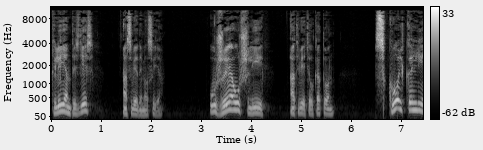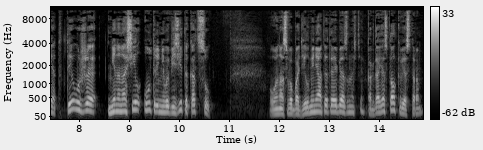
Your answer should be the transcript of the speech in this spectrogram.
«Клиенты здесь?» — осведомился я. «Уже ушли», — ответил Катон. «Сколько лет ты уже не наносил утреннего визита к отцу?» Он освободил меня от этой обязанности, когда я стал квестором.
